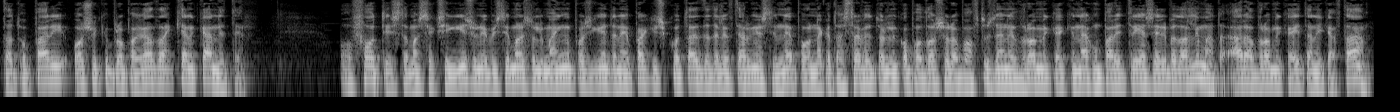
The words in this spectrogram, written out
θα το πάρει όσο και προπαγάνδα και αν κάνετε. Ο Φώτης θα μας εξηγήσουν οι επιστήμονες του λιμανιού πώς γίνεται να υπάρχει σκοτάδι τα τελευταία χρόνια στην ΕΠΟ, να καταστρέφεται το ελληνικό ποδόσφαιρο από αυτούς να είναι βρώμικα και να έχουν πάρει τρία σερή πρωταθλήματα. Άρα βρώμικα ήταν και αυτά.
